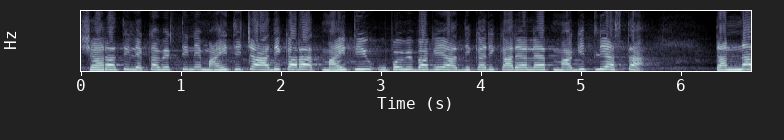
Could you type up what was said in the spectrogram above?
शहरातील एका व्यक्तीने माहितीच्या अधिकारात माहिती उपविभागीय अधिकारी कार्यालयात मागितली असता त्यांना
